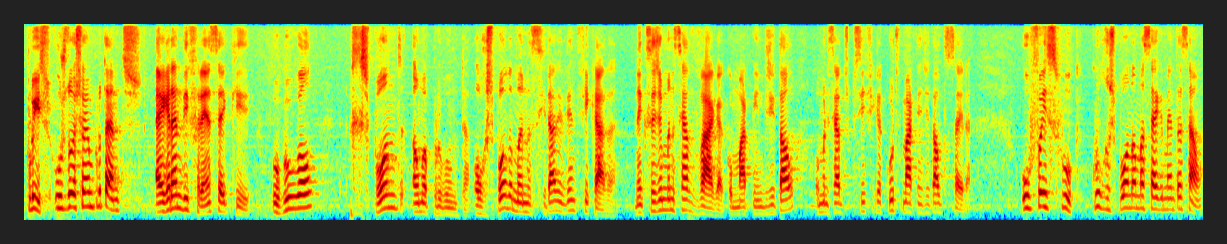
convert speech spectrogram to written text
Por isso, os dois são importantes. A grande diferença é que o Google responde a uma pergunta, ou responde a uma necessidade identificada, nem que seja uma necessidade vaga, como marketing digital, ou uma necessidade específica, curso de marketing digital terceira. O Facebook corresponde a uma segmentação.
